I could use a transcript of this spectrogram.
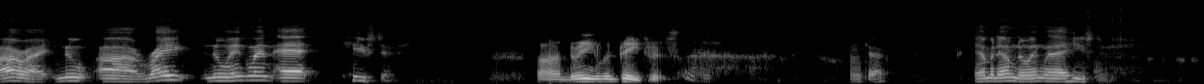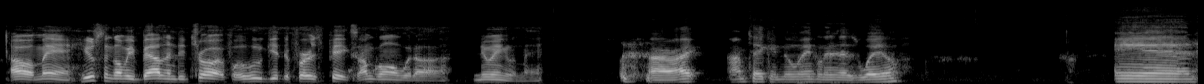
All right. New uh Ray, New England at Houston. Uh, New England Patriots. Okay. M&M, New England at Houston. oh man, Houston gonna be battling Detroit for who get the first picks. I'm going with uh New England, man. All right. I'm taking New England as well. And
